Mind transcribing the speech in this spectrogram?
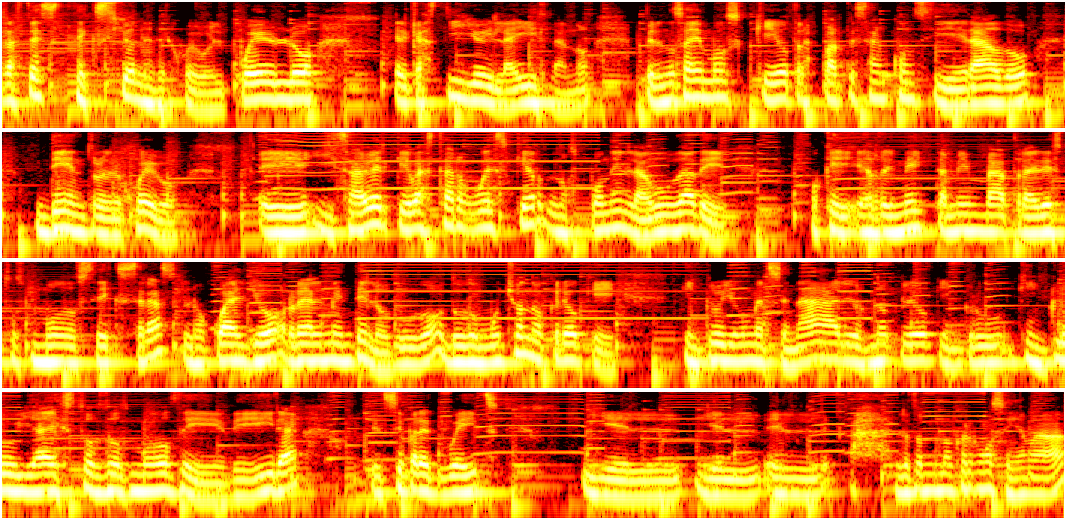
las tres secciones del juego, el pueblo, el castillo y la isla, ¿no? Pero no sabemos qué otras partes han considerado dentro del juego. Eh, y saber que va a estar Wesker nos pone en la duda de ok, el remake también va a traer estos modos extras, lo cual yo realmente lo dudo, dudo mucho, no creo que, que incluya un mercenarios, no creo que, que incluya estos dos modos de, ira, el Separate Weights y el, y el, ah, el, otro no me acuerdo cómo se llamaba,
